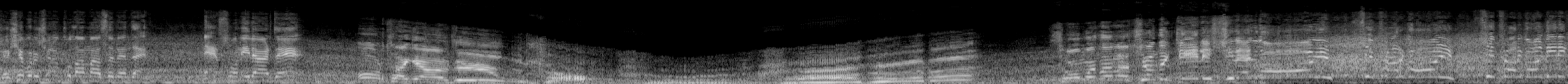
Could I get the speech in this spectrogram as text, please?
Köşe vuruşunu kullanma hazırlığında. Nelson ileride. Orta geldi. Solmadan açıldı. Gelişine gol! Süper gol! Süper gol! Derek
